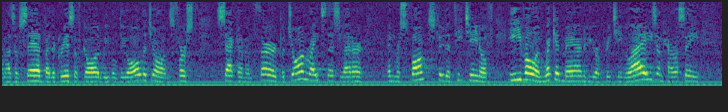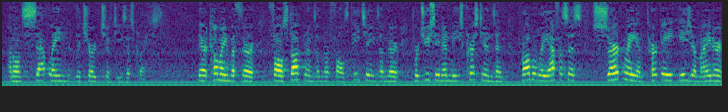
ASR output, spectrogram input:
and as I've said, by the grace of God, we will do all the John's first second, and third. But John writes this letter in response to the teaching of evil and wicked men who are preaching lies and heresy and unsettling the church of Jesus Christ. They're coming with their false doctrines and their false teachings, and they're producing in these Christians, and probably Ephesus, certainly in Turkey, Asia Minor,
